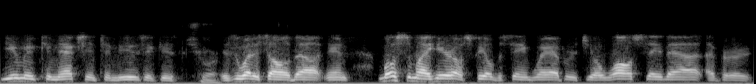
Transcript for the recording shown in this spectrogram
human connection to music is sure. is what it's all about. And most of my heroes feel the same way. I've heard Joe Walsh say that. I've heard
